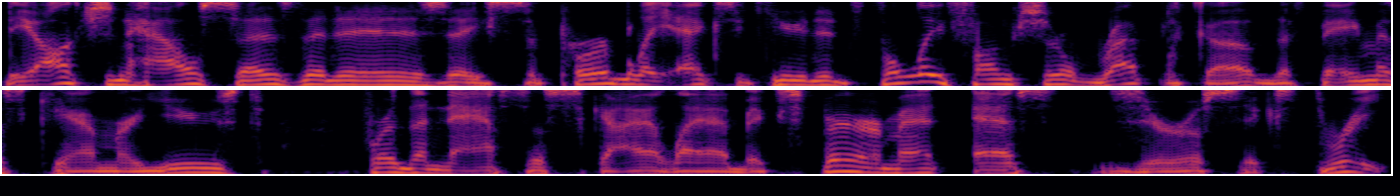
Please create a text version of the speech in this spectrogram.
The auction house says that it is a superbly executed, fully functional replica of the famous camera used for the NASA Skylab experiment S063.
